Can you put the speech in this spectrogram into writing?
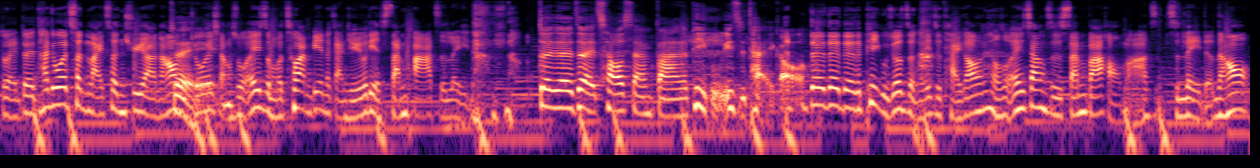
对对，它就会蹭来蹭去啊，然后你就会想说，哎，怎么突然变得感觉有点三八之类的？对对对，超三八的屁股一直抬高。对对对，屁股就整个一直抬高。你想说，哎，这样子三八好吗？之类的，然后，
